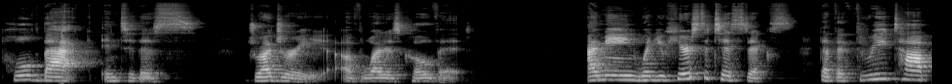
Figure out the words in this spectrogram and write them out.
pulled back into this drudgery of what is COVID. I mean, when you hear statistics that the three top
